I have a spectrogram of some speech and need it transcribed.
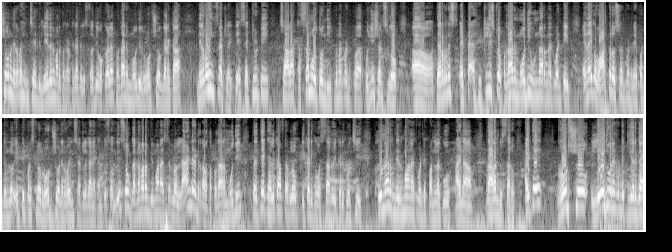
షోను నిర్వహించేది లేదని మనకు కరెక్ట్గా తెలుస్తుంది. ఒకవేళ ప్రధాని మోదీ రోడ్ షో గనక నిర్వహించినట్లయితే సెక్యూరిటీ చాలా కష్టమవుతోంది. ఇప్పుడున్నటువంటి పొజిషన్స్లో టెర్రరిస్ట్ టెర్రరిస్ట్ హిట్ లిస్ట్లో ప్రధాని మోదీ ఉన్నారన్నటువంటి అనేక వార్తలు వస్తున్నటువంటి నేపథ్యంలో ఎట్టి పరిస్థితుల్లో రోడ్ షో నిర్వహించినట్లుగానే కనిపిస్తుంది. సో గన్నవరం విమానాశ్రయంలో ల్యాండ్ అయిన తర్వాత ప్రధాని మోదీ ప్రత్యేక హెలికాప్టర్లో ఇక్కడికి వస్తారు. ఇక్కడికి వచ్చి పునర్నిర్మాణటువంటి పనులకు ఆయన ప్రారంభిస్తారు. అయితే రోడ్ షో లేదు అనేటువంటి క్లియర్గా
